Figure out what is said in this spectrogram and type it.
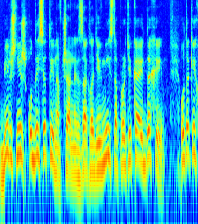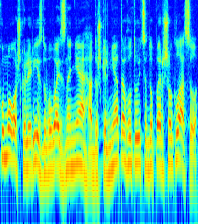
Більш ніж у 10 навчальних закладів міста протікають дахи. У таких умовах школярі здобувають знання, а дошкільнята готуються до першого класу.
